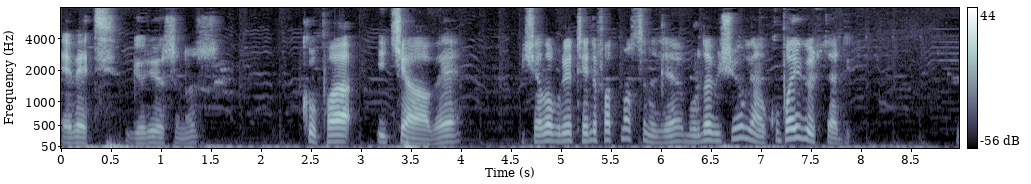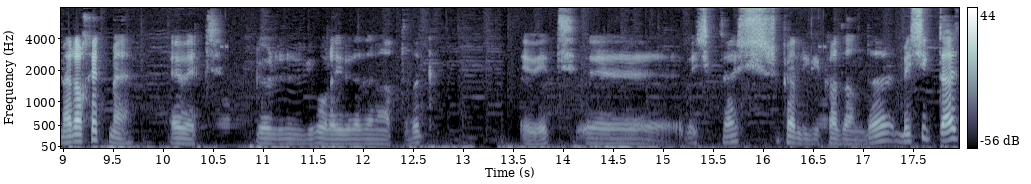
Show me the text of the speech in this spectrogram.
Evet görüyorsunuz. Kupa 2 abi. İnşallah buraya telif atmazsınız ya. Burada bir şey yok yani. Kupayı gösterdik. Merak etme. Evet. Gördüğünüz gibi orayı biraz öne atladık. Evet. eee, Beşiktaş Süper Ligi kazandı. Beşiktaş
